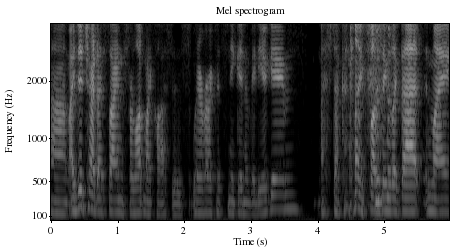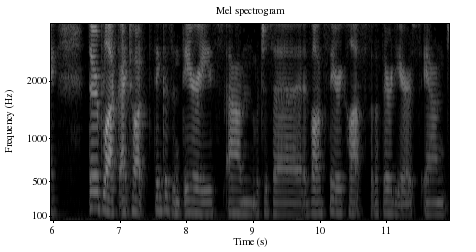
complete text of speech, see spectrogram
Um, I did try to assign for a lot of my classes whenever I could sneak in a video game I stuck on like fun things like that. In my third block, I taught thinkers and theories, um, which is a advanced theory class for the third years, and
